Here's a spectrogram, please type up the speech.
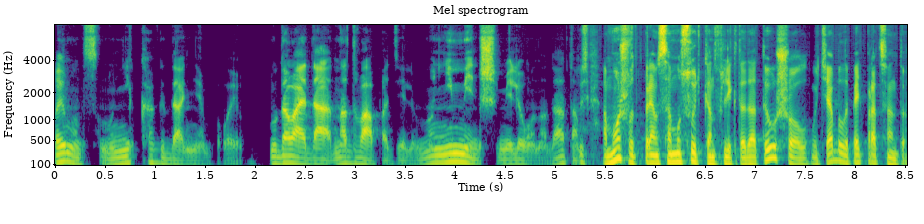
Payments, ну, никогда не было его ну давай, да, на два поделим, но не меньше миллиона, да, там. Есть, а можешь вот прям саму суть конфликта, да, ты ушел, у тебя было 5%,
